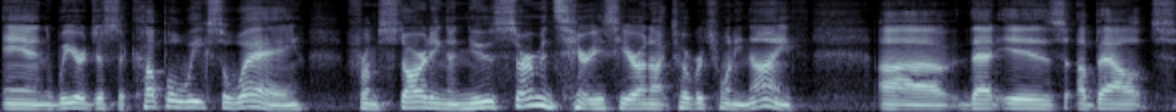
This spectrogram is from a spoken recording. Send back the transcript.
And we are just a couple weeks away from starting a new sermon series here on October 29th uh, that is about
